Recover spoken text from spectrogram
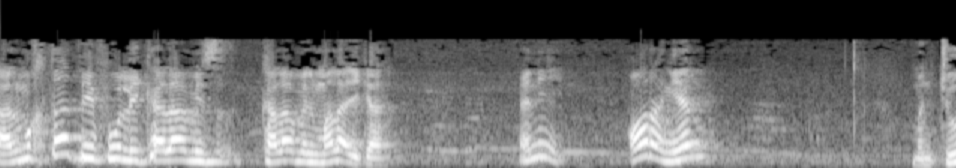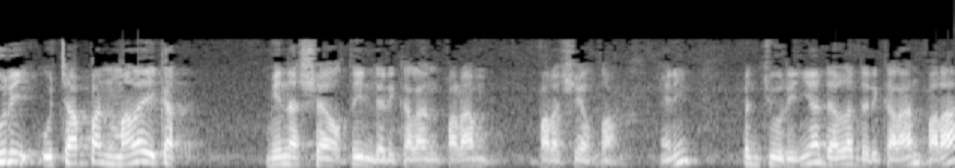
Al-mukhtatifu li kalamil malaikah ini orang yang mencuri ucapan malaikat minasyayatin dari kalangan para para syaitan. Ini pencurinya adalah dari kalangan para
